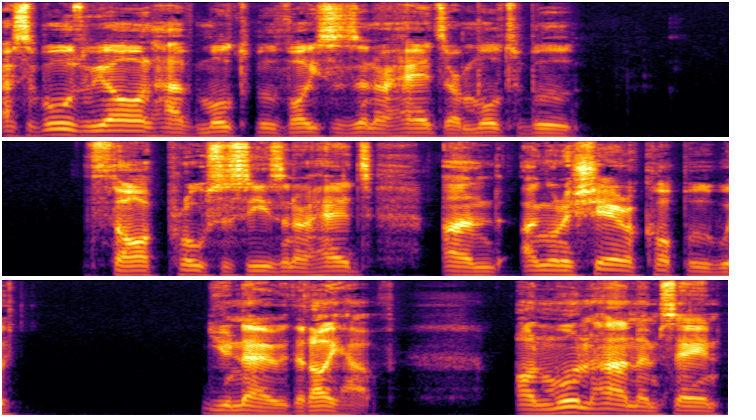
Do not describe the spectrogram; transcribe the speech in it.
I suppose we all have multiple voices in our heads or multiple thought processes in our heads. And I'm going to share a couple with you now that I have on one hand, I'm saying,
